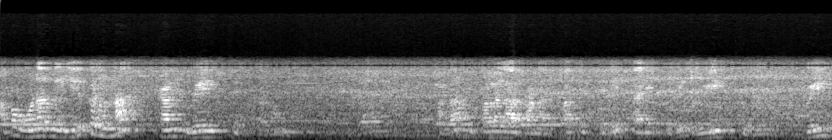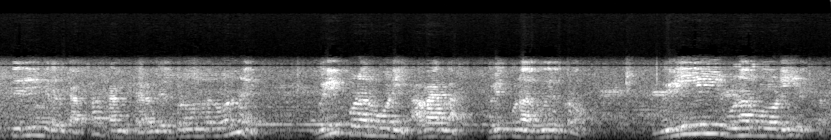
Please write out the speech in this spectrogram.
அப்போ உணர்வு இருக்கணும்னா கண் விழித்து இருக்கணும். அதான் பலகாரமான பசித்திரி தனித்திரி விழித்திரி விழித்திரிங்கிறதுக்கு அர்த்தம் கண் திறந்து இருக்கணுங்கிறது ஒண்ணு. விழிப்புணர்வோடி அவேர்னஸ் விழிப்புணர்வு இருக்கணும். விழியில் உணர்வோடி இருக்கணும்.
